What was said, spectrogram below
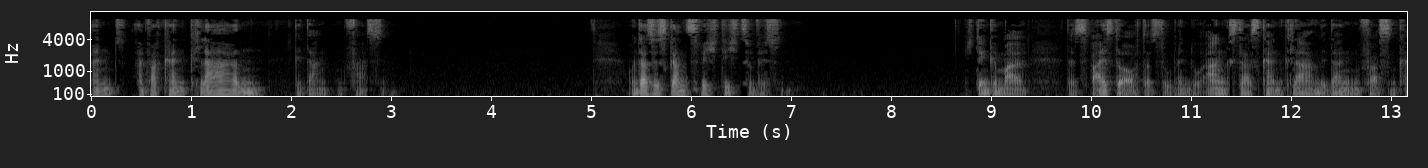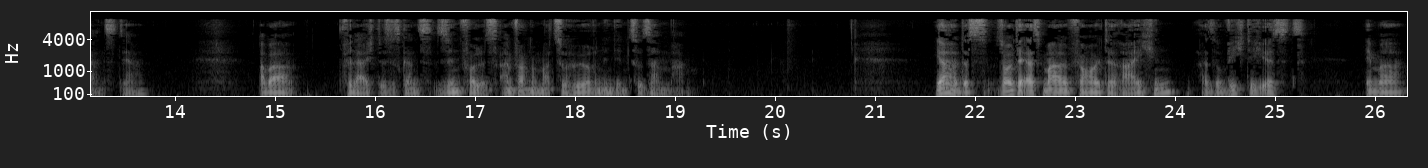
einfach keinen klaren Gedanken fassen. Und das ist ganz wichtig zu wissen. Ich denke mal, das weißt du auch, dass du, wenn du Angst hast, keinen klaren Gedanken fassen kannst, ja. Aber vielleicht ist es ganz sinnvoll, es einfach nochmal zu hören in dem Zusammenhang. Ja, das sollte erstmal für heute reichen. Also wichtig ist immer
